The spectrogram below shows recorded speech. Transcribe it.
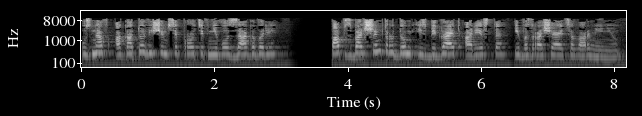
узнав о готовящемся против него заговоре, пап с большим трудом избегает ареста и возвращается в Армению.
